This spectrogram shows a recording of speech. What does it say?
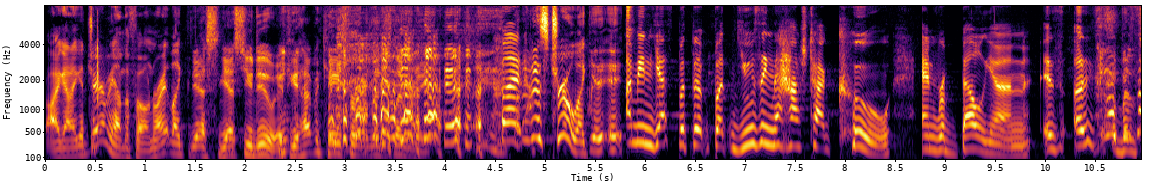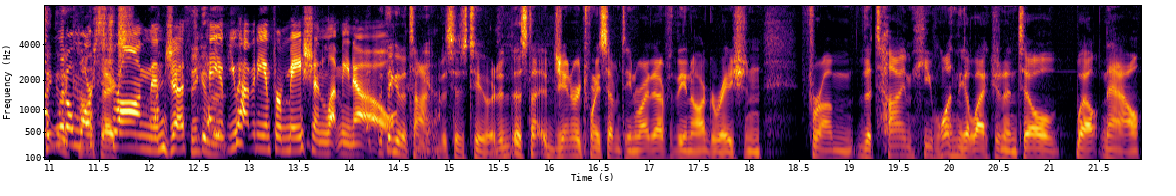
I got to get Jeremy on the phone, right? Like, Yes, yes, you do. If you have a case for religious liberty, but it is true. Like, it, it, I mean, yes, but the but using the hashtag coup and rebellion is uh, that's But just a of the little more strong than just Think of hey, the- if you have any information, let me know. Think of the time this is too. It's not, January 2017, right after the inauguration. From the time he won the election until well now,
